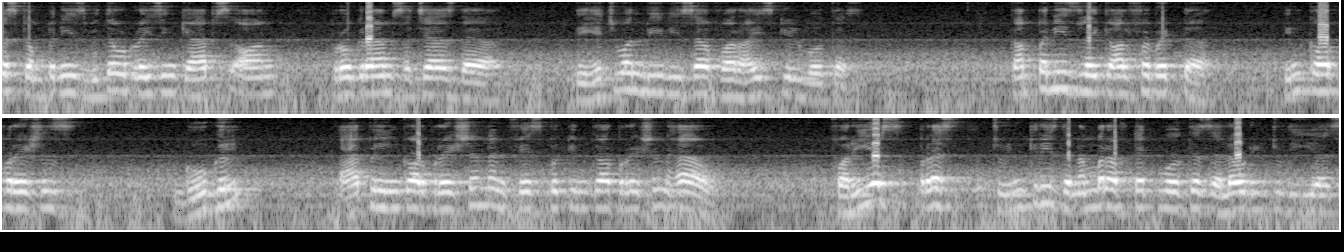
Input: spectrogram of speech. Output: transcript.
US companies without raising caps on programs such as the the H1B visa for high skilled workers. Companies like Alphabet uh, Incorporations, Google, Apple Incorporation, and Facebook Incorporation have for years pressed to increase the number of tech workers allowed into the US,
